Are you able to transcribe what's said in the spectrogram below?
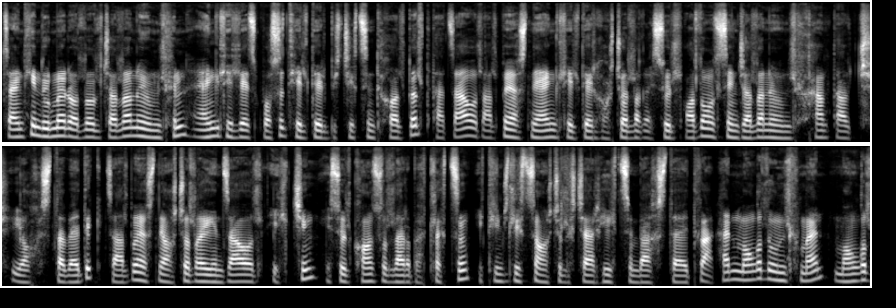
За энэхийн дүрмээр бол жолооны өмнөх нь англи хэлээс бусад хэл дээр бичигдсэн тохиолдолд та заавал албан ёсны англи хэл дээрх орчуулга эсвэл олон улсын жолооны өмнөх хамт авч явах ёстой байдаг. За албан ёсны орчуулгыг нь заавал элчин эсвэл консулаар батлагдсан итгэмжлэгдсэн орчуулагчаар хийгдсэн байх ёстой байдаг. Харин Монгол үнэлэх маань Монгол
